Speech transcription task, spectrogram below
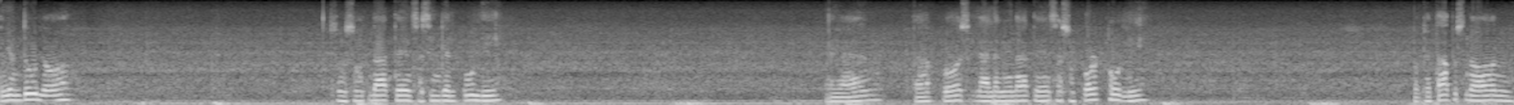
Ito yung dulo. Susuot natin sa single pulley. Ayan. Tapos, ilalagay natin sa support pulley. Pagkatapos noon,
